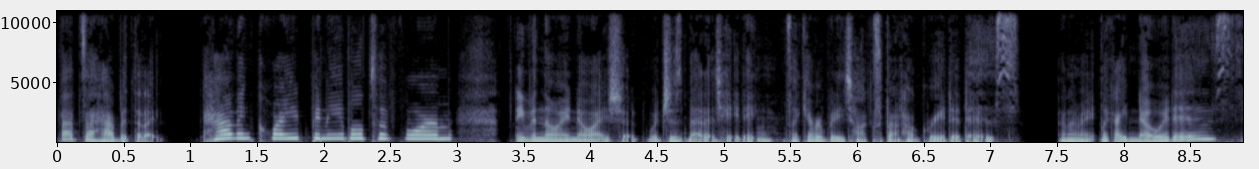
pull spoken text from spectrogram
that's a habit that I haven't quite been able to form, even though I know I should, which is meditating. It's like everybody talks about how great it is. And I'm like, I know it is.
